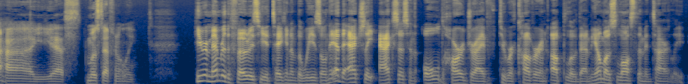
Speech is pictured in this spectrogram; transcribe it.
Ah, uh, yes, most definitely. He remembered the photos he had taken of the weasel, and he had to actually access an old hard drive to recover and upload them. He almost lost them entirely.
